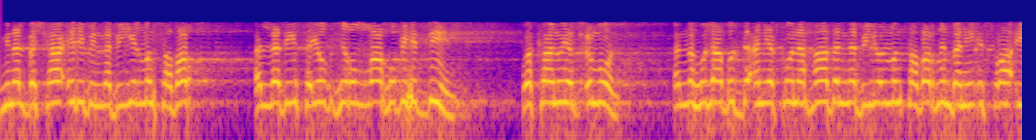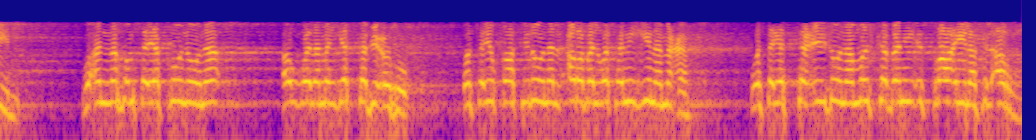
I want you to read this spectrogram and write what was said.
من البشائر بالنبي المنتظر الذي سيظهر الله به الدين. وكانوا يزعمون أنه لا بد أن يكون هذا النبي المنتظر من بني إسرائيل وأنهم سيكونون أول من يتبعه وسيقاتلون العرب الوثنيين معه وسيستعيدون ملك بني إسرائيل في الأرض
